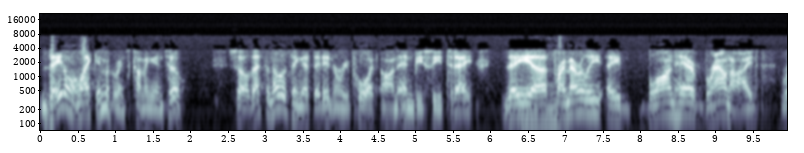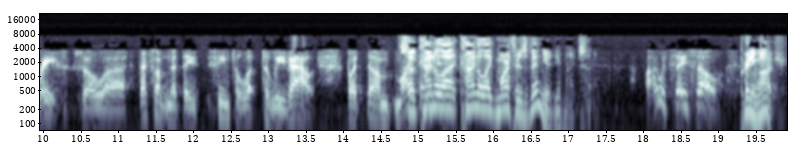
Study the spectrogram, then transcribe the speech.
They don't like immigrants coming in too. So that's another thing that they didn't report on NBC today. They uh, primarily a blonde hair, brown eyed race. So uh, that's something that they seem to let, to leave out. But um, my so kind of like kind of like Martha's Vineyard, you might say. I would say so. Pretty much.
